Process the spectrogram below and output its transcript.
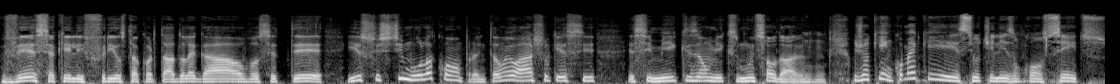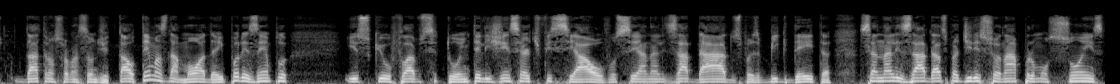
ver se aquele frio está cortado legal, você ter. Isso estimula a compra. Então eu acho que esse, esse mix é um mix muito saudável. Uhum. Joaquim, como é que se utilizam conceitos da transformação digital, temas da moda e, por exemplo, isso que o Flávio citou, inteligência artificial, você analisar dados, por exemplo, Big Data, você analisar dados para direcionar promoções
